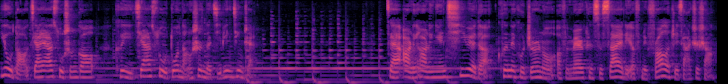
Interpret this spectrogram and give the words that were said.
诱导加压素升高，可以加速多囊肾的疾病进展。在2020年7月的《Clinical Journal of American Society of Nephrology》杂志上，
